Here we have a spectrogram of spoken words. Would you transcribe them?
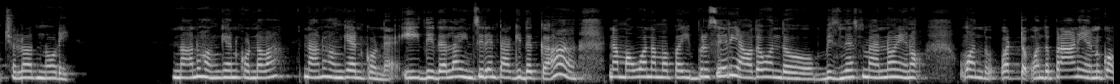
ಚಲೋ ಅದು ನೋಡಿ. ನಾನು ಹಂಗೆ ಅನ್ಕೊಂಡವ? ನಾನು ಹಂಗೆ ಅನ್ಕೊಂಡೆ. ಇದಿದೆಲ್ಲ ಇದೆಲ್ಲ ಇನ್ಸಿಡೆಂಟ್ ಆಗಿದ್ದಕ್ಕ, ನಮ್ಮ ಅವ್ವ ನಮ್ಮಪ್ಪ ಇಬ್ರು ಸೇರಿ ಯಾವುದೋ ಒಂದು ಬಿಸ್ನೆಸ್ ಮ್ಯಾನೋ ಏನೋ ಒಂದು, ಒಟ್ಟು ಒಂದು ಪ್ರಾಣಿ ಅನ್ಕೋ.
